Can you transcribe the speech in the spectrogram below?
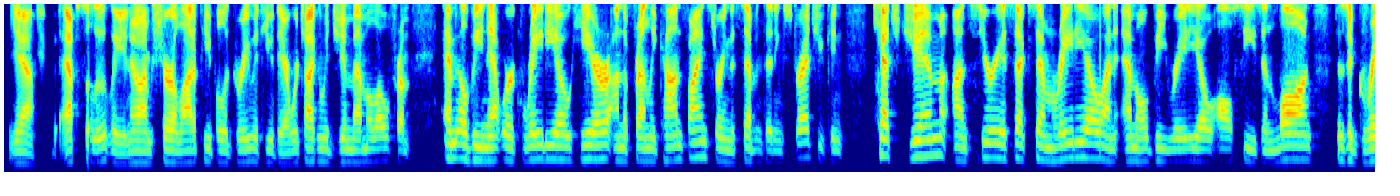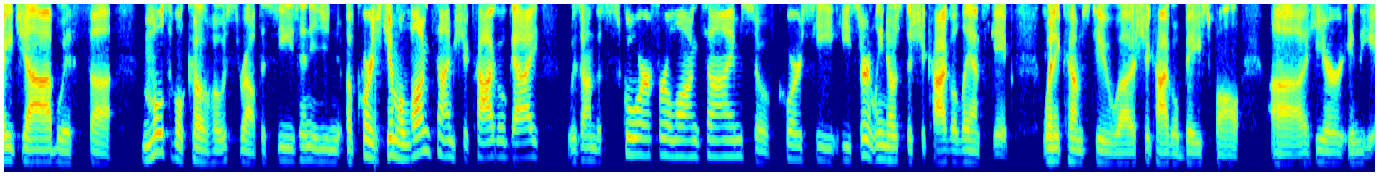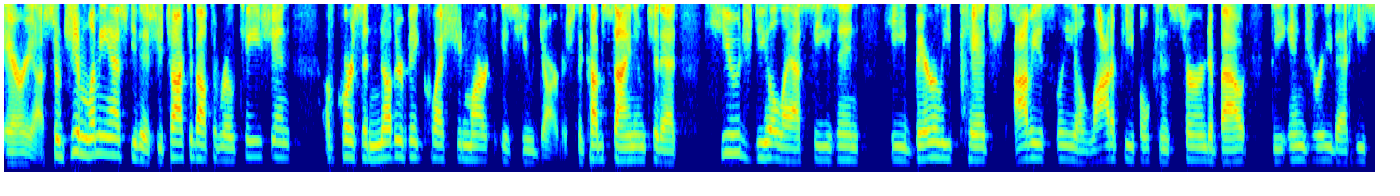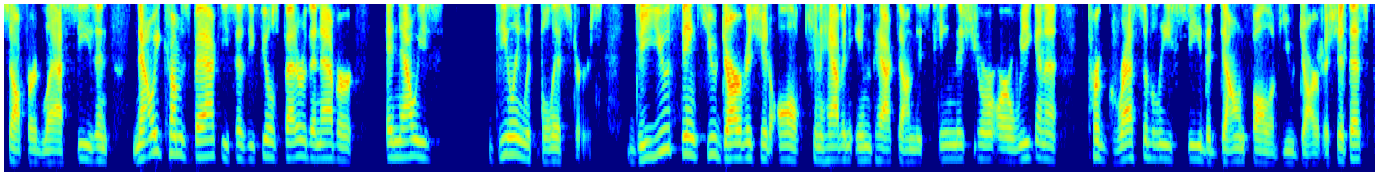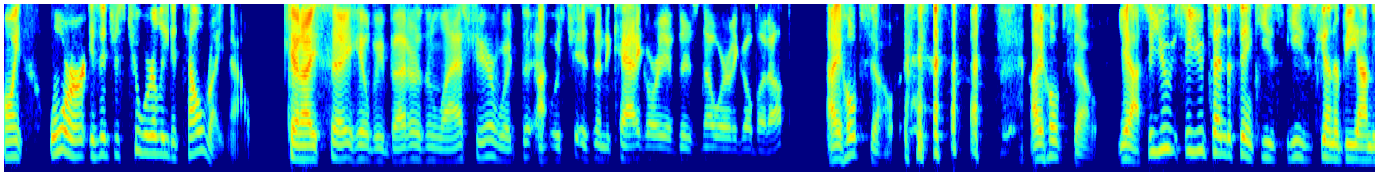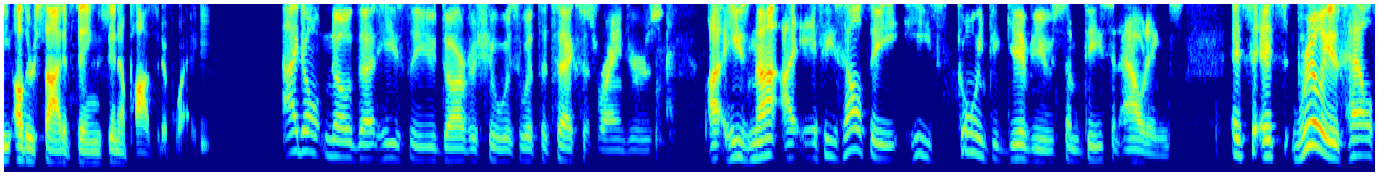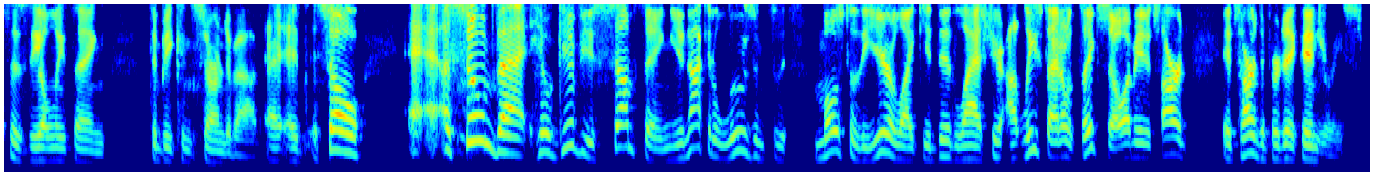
Yeah, absolutely. You know, I'm sure a lot of people agree with you there. We're talking with Jim Memolo from MLB Network Radio here on the Friendly Confines during the seventh inning stretch. You can catch Jim on Sirius XM Radio on MLB Radio all season long. Does a great job with uh, multiple co-hosts throughout the season. And of course, Jim, a longtime Chicago guy, was on the score for a long time. So of course, he he certainly knows the Chicago landscape when it comes to uh, Chicago baseball uh, here in the area. So Jim, let me ask you this: You talked about the rotation. Of course, another big question mark is Yu Darvish. The Cubs signed him to that huge deal last season. He barely pitched. Obviously, a lot of people concerned about the injury that he suffered last season. Now he comes back. He says he feels better than ever and now he's dealing with blisters. Do you think Yu Darvish at all can have an impact on this team this year, or are we going to progressively see the downfall of Yu Darvish at this point, or is it just too early to tell right now? Can I say he'll be better than last year, which, uh, which is in the category of there's nowhere to go but up? I hope so. I hope so. Yeah. So you so you tend to think he's he's going to be on the other side of things in a positive way. I don't know that he's the Darvish who was with the Texas Rangers. Uh, he's not. I, if he's healthy, he's going to give you some decent outings. It's it's really his health is the only thing to be concerned about. It, so assume that he'll give you something. You're not going to lose him for most of the year like you did last year. At least I don't think so. I mean, it's hard. It's hard to predict injuries.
